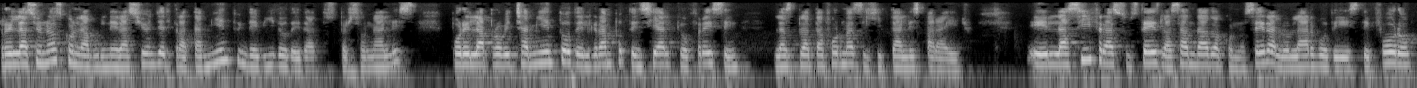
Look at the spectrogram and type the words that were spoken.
relacionados con la vulneración y el tratamiento indebido de datos personales por el aprovechamiento del gran potencial que ofrecen las plataformas digitales para ello. Eh, las cifras, ustedes las han dado a conocer a lo largo de este foro,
